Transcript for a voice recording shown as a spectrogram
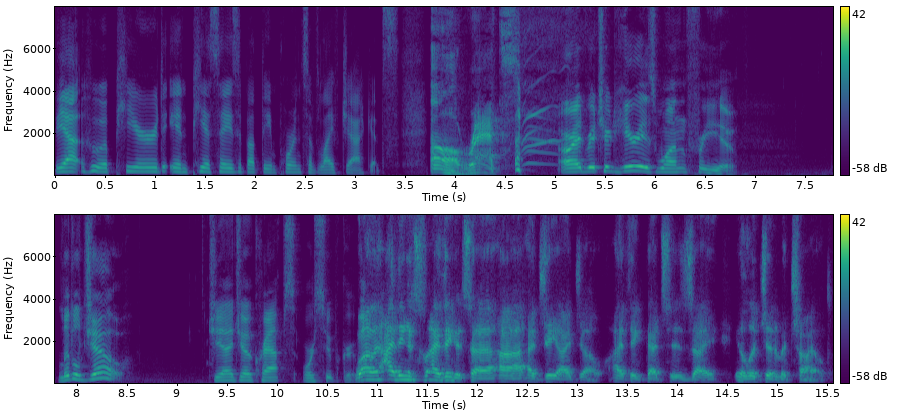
yeah, who appeared in PSAs about the importance of life jackets. Oh, rats! All right, Richard, here is one for you. Little Joe, G.I. Joe Craps or supergroup. Well, I think it's I think it's a, a, a GI Joe. I think that's his uh, illegitimate child.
